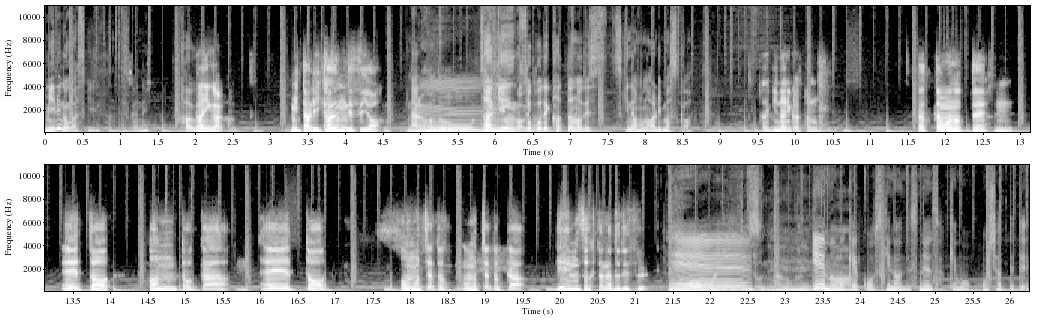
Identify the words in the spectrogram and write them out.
見るのが好きなんですかね。買う？何がある？見たり買うんですよ。なるほど。うん。最近そこで買ったので好きなものありますか？最近何買ったの？買ったものって、うん。えーっと、本とか、うん。えーっと、おもちゃと、おもちゃとか、ゲームソフトなどです。おー。へーいいですねゲームも結構好きなんですねさっきもおっしゃってて。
